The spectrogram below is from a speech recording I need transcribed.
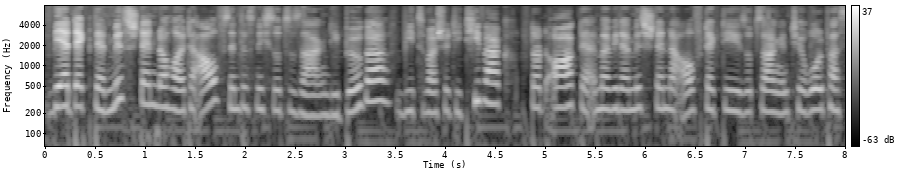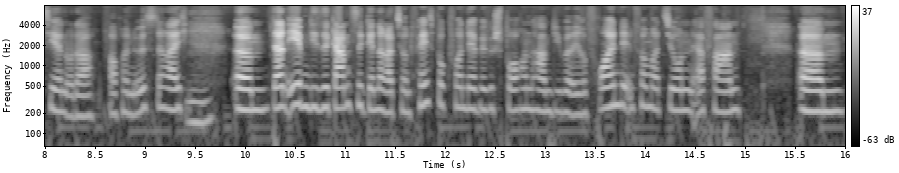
wer deckt denn Missstände heute auf? Sind es nicht sozusagen die Bürger, wie zum Beispiel die TIVAG.org, der immer wieder Missstände aufdeckt, die sozusagen in Tirol passieren oder auch in Österreich? Mhm. Ähm, dann eben diese ganze Generation Facebook, von der wir gesprochen haben, die über ihre Freunde Informationen erfahren. Ähm,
